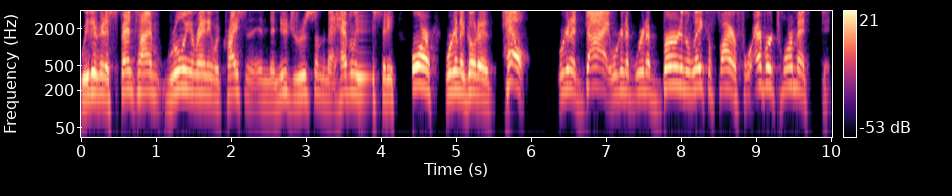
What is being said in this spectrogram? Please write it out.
We're either going to spend time ruling and reigning with Christ in, in the New Jerusalem, in that heavenly city, or we're going to go to hell we're going to die. We're going to we're going to burn in the lake of fire, forever tormented.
